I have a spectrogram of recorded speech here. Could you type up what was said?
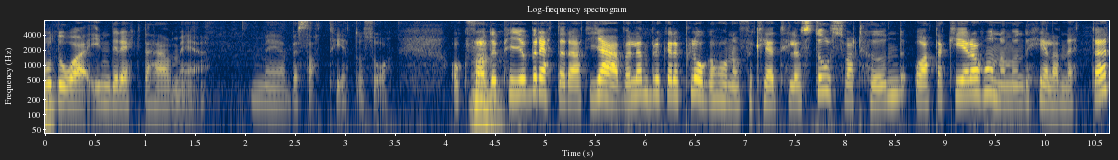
Och då indirekt det här med, med besatthet och så. Och Fader Pio berättade att djävulen brukade plåga honom förklädd till en stor svart hund och attackera honom under hela nätter.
